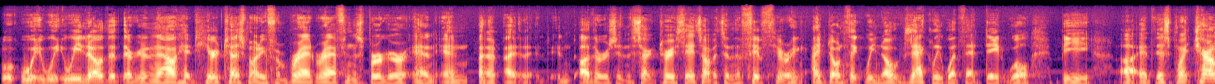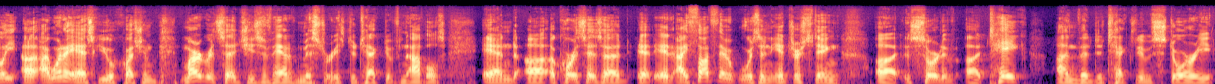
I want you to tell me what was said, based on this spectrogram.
We, we, we know that they're going to now hear testimony from Brad Raffensperger and and, uh, uh, and others in the Secretary of State's office in the fifth hearing. I don't think we know exactly what that date will be uh, at this point. Charlie, uh, I want to ask you a question. Margaret said she's a fan of mysteries, detective novels, and uh, of course, as a, it, it, I thought there was an interesting uh, sort of take on the detective story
